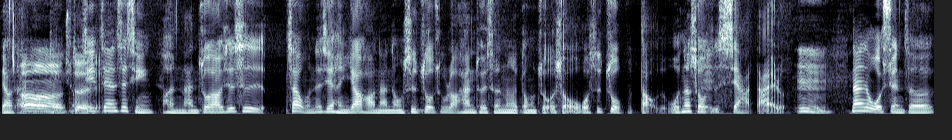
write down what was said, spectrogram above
要抬头挺胸。其实这件事情很难做到，就是在我那些很要好男同事做出老汉推车那个动作的时候，我是做不到的。我那时候是吓呆了。嗯，但是我选择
